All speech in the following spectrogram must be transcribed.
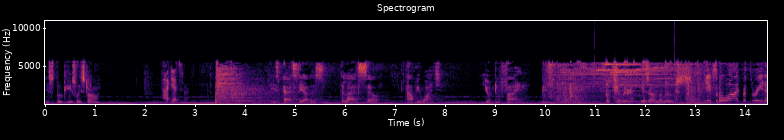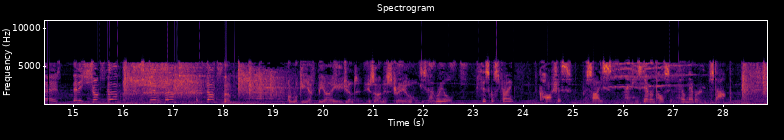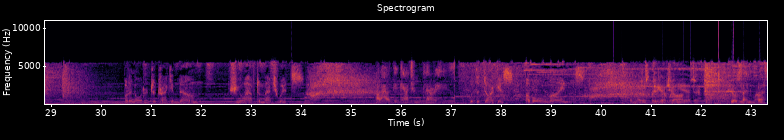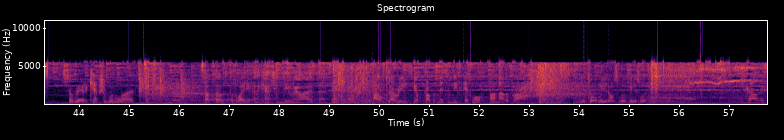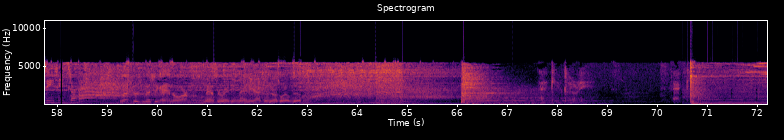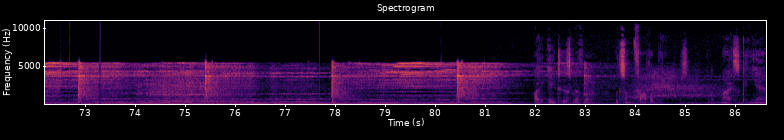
You spook easily, Starling? Not yet, sir. He's past the others. The last cell. I'll be watching. You'll do fine. The killer is on the loose. Keeps them alive for three days. Then he shoots them, skins them, and dumps them. A rookie FBI agent is on his trail. He's got real physical strength, cautious, precise, and he's never impulsive. He'll never stop. But in order to track him down, she'll have to match wits I'll help you catch him, Clarice. with the darkest of all minds. Another video shot. Pure sacrifice. So rare to capture one alive. So close to the way you're going to catch him. Do you realize that? Oh, Clarice, your problem is you need to get more fun out of life. You told me you don't spook easily. You call this easy, sir? Lester's missing an arm. Man's a raving maniac. Who knows what he'll do? Thank you, Clarice. Thank you. I ate his liver with some fava beans and a nice Chianti.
